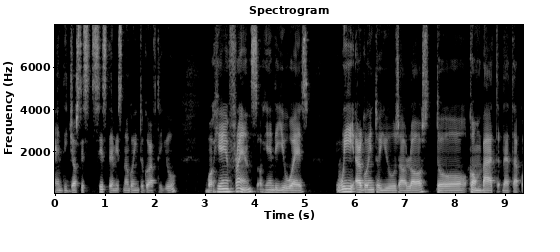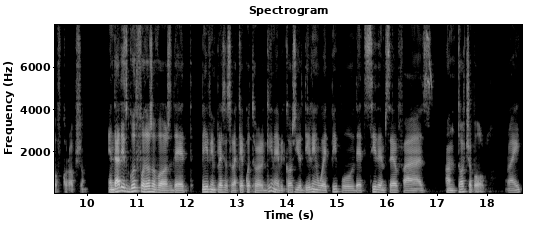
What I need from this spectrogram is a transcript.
and the justice system is not going to go after you. But here in France or here in the US, we are going to use our laws to combat that type of corruption. And that is good for those of us that live in places like Equatorial Guinea because you're dealing with people that see themselves as untouchable, right?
